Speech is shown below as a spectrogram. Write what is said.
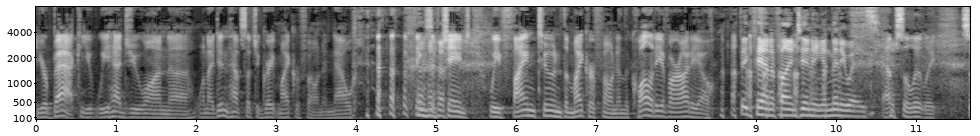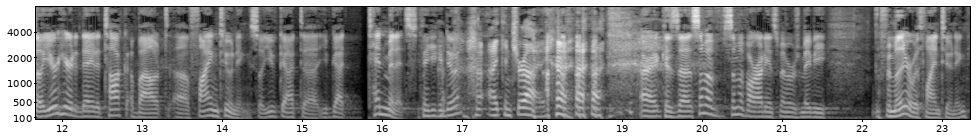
You're back. You, we had you on uh, when I didn't have such a great microphone, and now things have changed. We've fine tuned the microphone and the quality of our audio. Big fan of fine tuning in many ways. Absolutely. So you're here today to talk about uh, fine tuning. So you've got uh, you've got 10 minutes. Think you can do it? I can try. All right, because uh, some of some of our audience members may be familiar with fine tuning.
